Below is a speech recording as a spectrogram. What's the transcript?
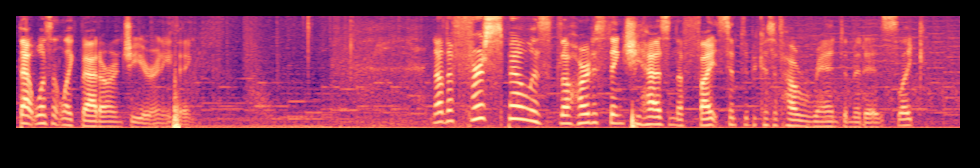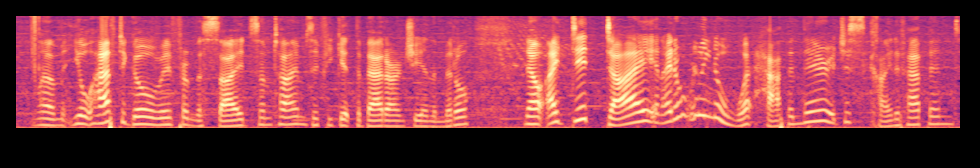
that wasn't, like, bad RNG or anything. Now, the first spell is the hardest thing she has in the fight simply because of how random it is. Like, um, you'll have to go away from the side sometimes if you get the bad RNG in the middle. Now, I did die, and I don't really know what happened there. It just kind of happened.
